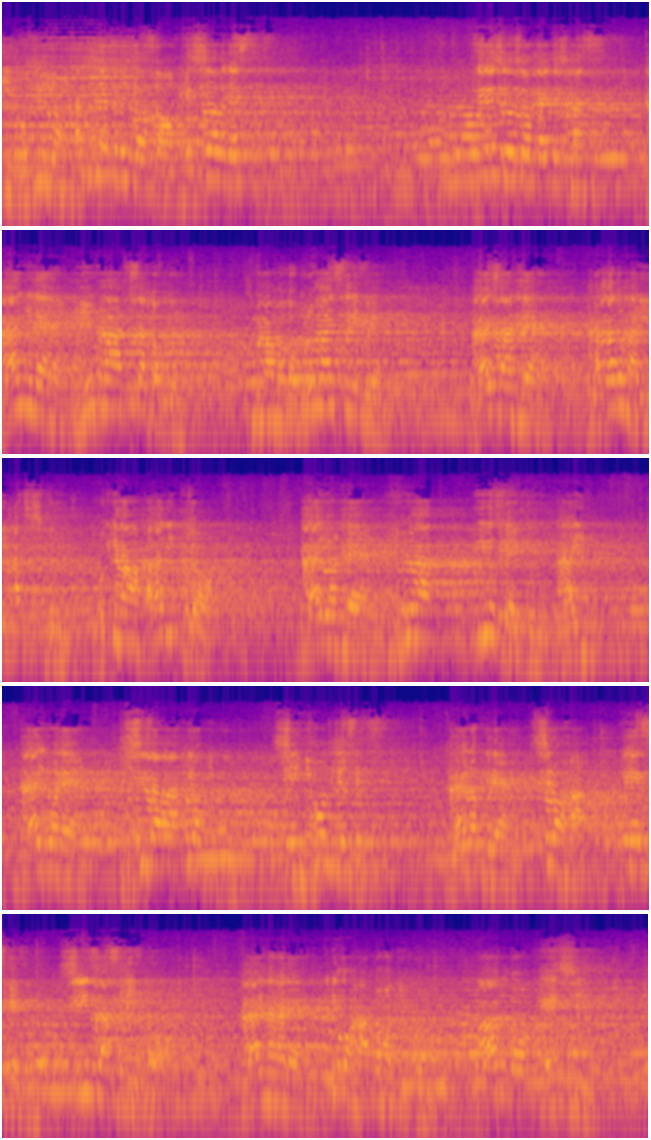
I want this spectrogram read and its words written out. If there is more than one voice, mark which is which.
Speaker 1: 5400m 競争決勝です。選手を紹介いたします。第2レーン三浦久人君。熊本車椅子陸連第3レーン中泊敦君。沖縄パラ陸橋。第4レーン木村雄星君。第第5レーン岸澤弘樹君。新日本重説第6レーン白間圭介君シーズアスリート。第7レーン生駒智樹君ワールド AC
